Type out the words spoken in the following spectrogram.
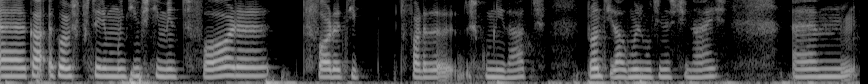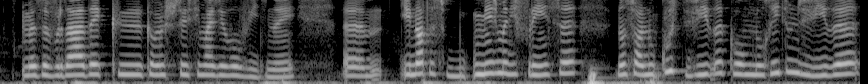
Uh, acabamos por ter muito investimento de fora, de fora, tipo, de fora das comunidades, pronto, e de algumas multinacionais. Um, mas a verdade é que acabamos por ser assim mais envolvidos, não é? Um, e nota-se mesmo a diferença, não só no custo de vida, como no ritmo de vida.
